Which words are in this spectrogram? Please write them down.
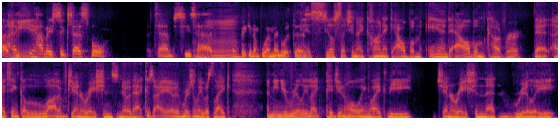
I'd like I to mean- see how many successful attempts he's had Mm-hmm. of picking up women with I mean, this. it's still such an iconic album and album cover that I think a lot of generations know that. Cause I originally was like, I mean, you're really like pigeonholing like the generation that really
